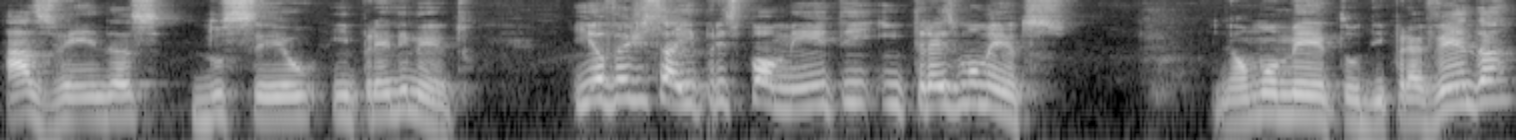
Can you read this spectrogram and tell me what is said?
as vendas do seu empreendimento. E eu vejo isso aí principalmente em três momentos. É um momento de pré-venda,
